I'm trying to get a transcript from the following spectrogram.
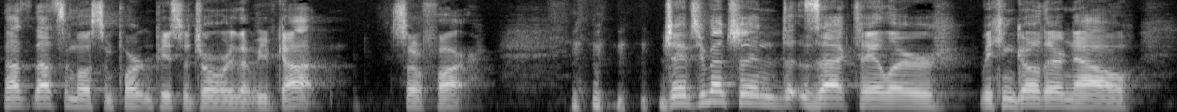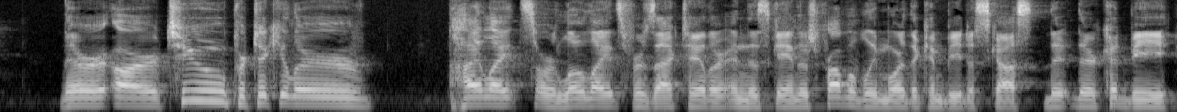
That's that's the most important piece of jewelry that we've got so far. James, you mentioned Zac Taylor. We can go there now. There are two particular highlights or lowlights for Zac Taylor in this game. There's probably more that can be discussed. There, there could be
